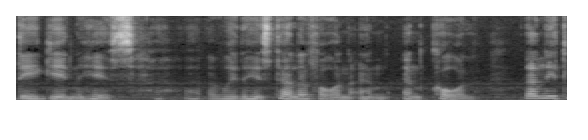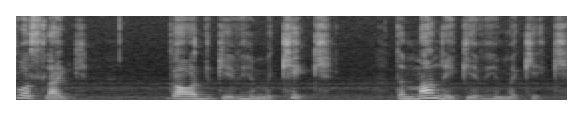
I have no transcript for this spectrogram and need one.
dig in his with his telephone and and call. Then it was like God give him a kick. The money give him a kick.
